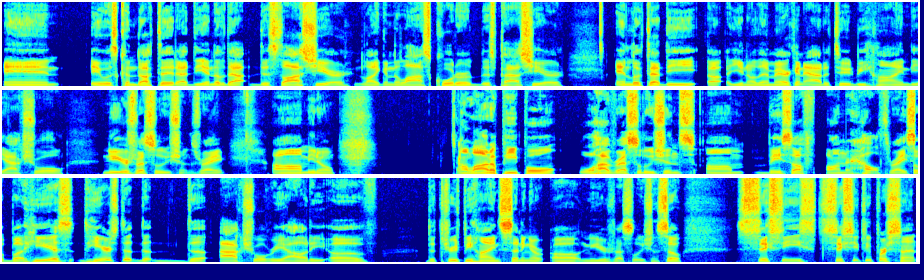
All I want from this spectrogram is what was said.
and it was conducted at the end of that this last year, like in the last quarter of this past year, and looked at the uh, you know the American attitude behind the actual New Year's resolutions, right? Um, you know, a lot of people will have resolutions um, based off on their health, right? So, but here's here's the the, the actual reality of the truth behind setting a uh, New Year's resolution. So 60, 62%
